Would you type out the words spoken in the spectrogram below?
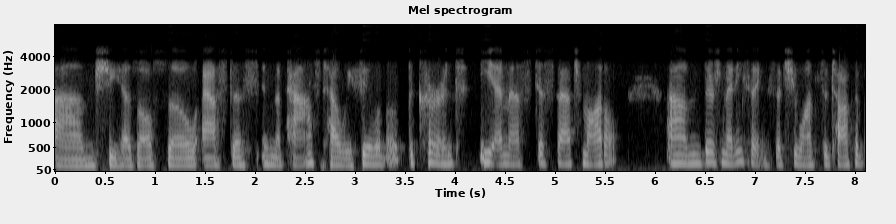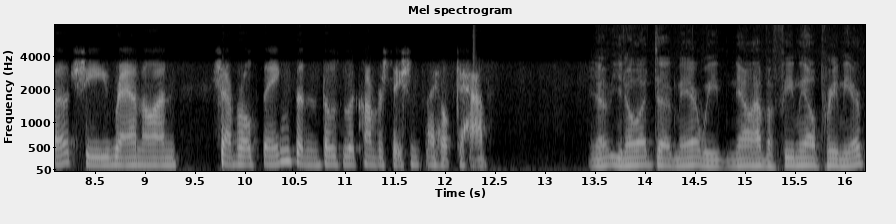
Um, she has also asked us in the past how we feel about the current EMS dispatch model. Um, there's many things that she wants to talk about. She ran on several things, and those are the conversations I hope to have. You know, you know what, uh, Mayor? We now have a female premier,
